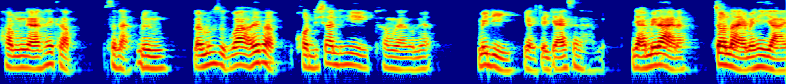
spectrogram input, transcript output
ทำงานให้กับสนามหนึ่งแล้วรู้สึกว่าเฮ้ยแบบ condition ที่ทำงานตรงเนี้ยไม่ดีอยากจะย้ายสนามย้ายไม่ได้นะ เจ้านายไม่ให้ย้าย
